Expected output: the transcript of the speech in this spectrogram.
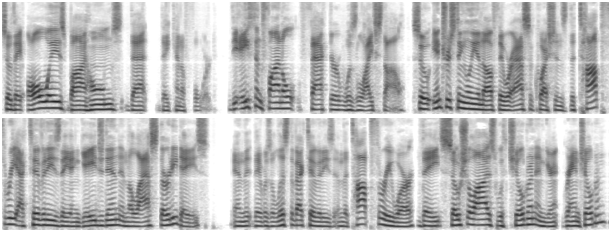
So they always buy homes that they can afford. The eighth and final factor was lifestyle. So, interestingly enough, they were asked the questions the top three activities they engaged in in the last 30 days. And there was a list of activities, and the top three were they socialized with children and grandchildren,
